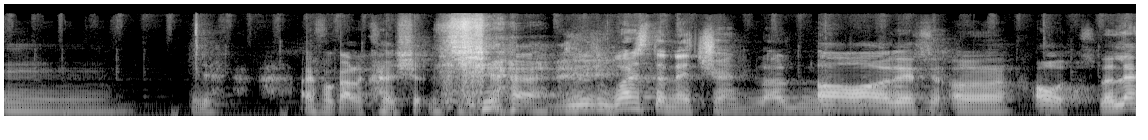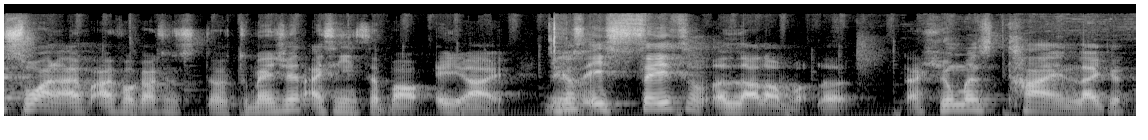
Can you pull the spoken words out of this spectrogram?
um, yeah. I forgot the question. yeah. What's the next trend? Oh, that's, uh, oh, the last one I, I forgot to, to mention. I think it's about AI because yeah. it saves a lot of uh, human's time. Like,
